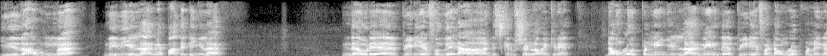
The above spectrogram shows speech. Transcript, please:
இதுதான் உண்மை. இந்த இது எல்லாருமே பார்த்துட்டீங்களே? இந்த உடைய பிடிஎஃப் வந்து நான் டிஸ்கிரிப்ஷனில் வைக்கிறேன். டவுன்லோட் பண்ணி எல்லாருமே இந்த பிடிஎஃபை டவுன்லோட் பண்ணுங்க.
